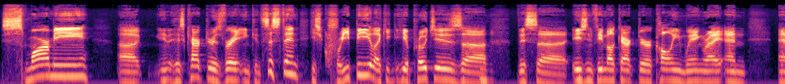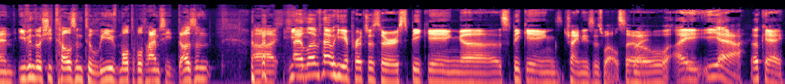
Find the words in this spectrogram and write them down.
smarmy. Uh, his character is very inconsistent. He's creepy. Like he, he approaches uh, this uh, Asian female character, Colleen Wing, right? And and even though she tells him to leave multiple times, he doesn't. Uh, he, I love how he approaches her speaking uh speaking Chinese as well. So I yeah okay,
